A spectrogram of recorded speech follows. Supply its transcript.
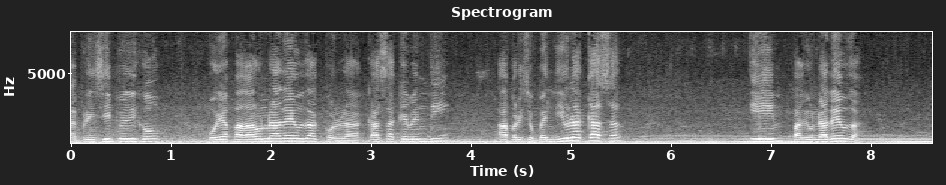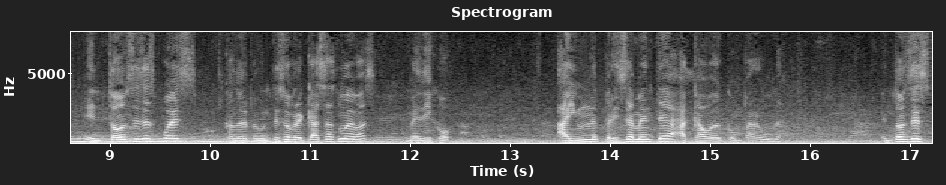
al principio dijo, voy a pagar una deuda con la casa que vendí. Ah, pero dijo, vendí una casa y pagué una deuda. Entonces después, cuando le pregunté sobre casas nuevas, me dijo, hay un, precisamente acabo de comprar una. Entonces,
